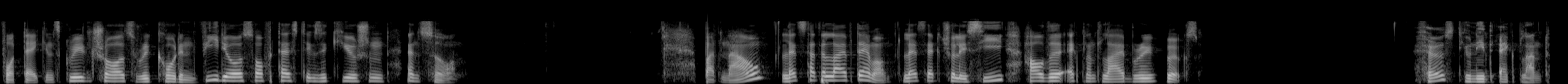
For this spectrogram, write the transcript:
for taking screenshots, recording videos of test execution, and so on. But now, let's start a live demo. Let's actually see how the eggplant library works. First, you need eggplant,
